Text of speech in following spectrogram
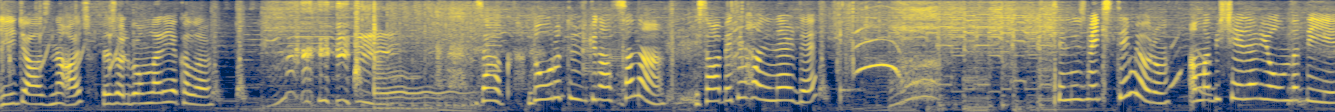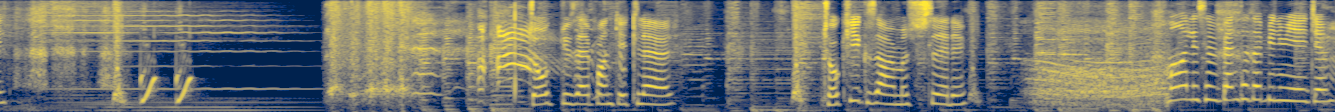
İyice ağzını aç ve jolibonları yakala. Zak doğru düzgün atsana. İsabetin hani nerede? Seni üzmek istemiyorum ama bir şeyler yolunda değil. Çok güzel pankekler. Çok iyi kızarmış üstleri. Maalesef ben tadabilmeyeceğim.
